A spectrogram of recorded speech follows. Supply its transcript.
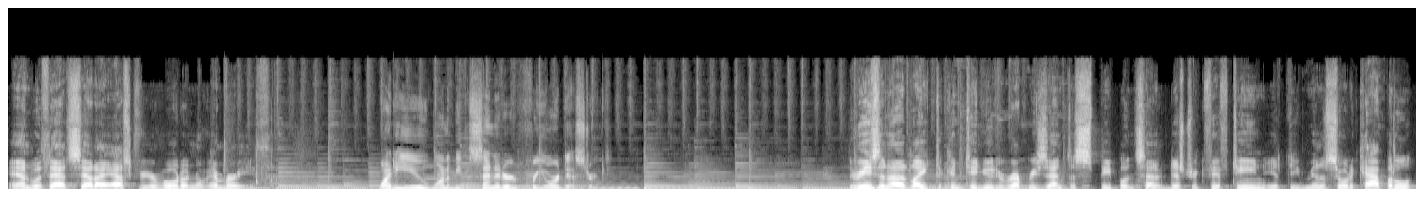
And with that said, I ask for your vote on November 8th. Why do you want to be the senator for your district? The reason I'd like to continue to represent the people in Senate District 15 at the Minnesota Capitol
